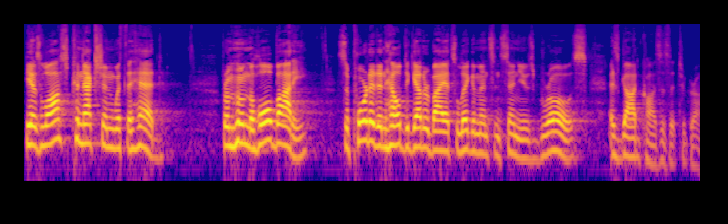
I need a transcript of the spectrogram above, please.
He has lost connection with the head, from whom the whole body, supported and held together by its ligaments and sinews, grows as God causes it to grow.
